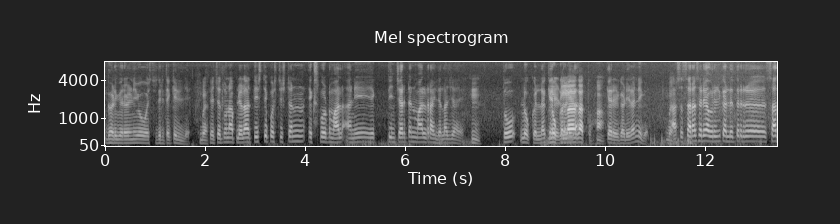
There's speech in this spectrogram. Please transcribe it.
घड विरळणी व्यवस्थितरित्या केलेली आहे. बरं. त्याच्यातून आपल्याला तीस ते पस्तीस टन एक्सपोर्ट माल आणि एक तीन चार टन माल राहिलेला जे आहे. तो लोकलला लोकलला जातो हां. कॅरेट गाडीला निघेल. बरं. असं सरासरी ॲव्हरेज काढलं तर सात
